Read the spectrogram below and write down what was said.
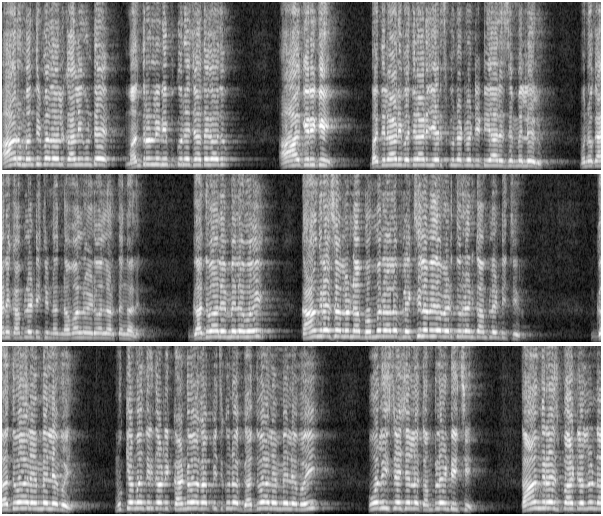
ఆరు మంత్రి పదవులు ఖాళీగా ఉంటే మంత్రుల్ని నింపుకునే చేత కాదు. ఆఖరికి బతిలాడి బతిలాడి చేర్చుకున్నటువంటి టీఆర్ఎస్ ఎమ్మెల్యేలు. మొన్న ఒక ఆయన కంప్లైంట్ ఇచ్చిండు నాకు నవ్వాలను వేయడం వల్ల అర్థం కాలేదు గద్వాల ఎమ్మెల్యే పోయి కాంగ్రెస్ వాళ్ళు నా బొమ్మనాల ఫ్లెక్సీల మీద పెడుతుర్రని కంప్లైంట్ ఇచ్చారు గద్వాల ఎమ్మెల్యే పోయి ముఖ్యమంత్రితోటి కండువా కప్పించుకున్న గద్వాల ఎమ్మెల్యే పోయి పోలీస్ స్టేషన్లో కంప్లైంట్ ఇచ్చి కాంగ్రెస్ పార్టీ వాళ్ళు నా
